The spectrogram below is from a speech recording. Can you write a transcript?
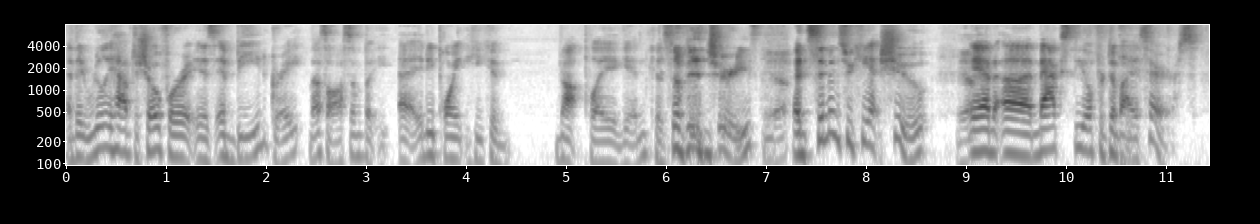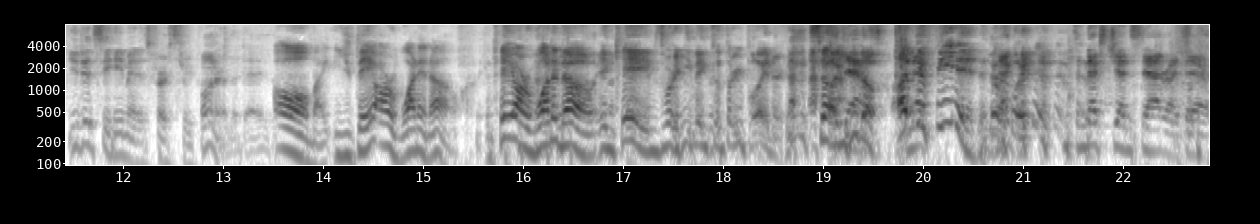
and they really have to show for it is Embiid. Great, that's awesome. But at any point he could not play again because of injuries. Yeah. And Simmons who can't shoot. Yeah. And uh, max deal for Tobias Harris. You did see he made his first three pointer of the day. Oh my! You, they are one and zero They are one and zero in games where he makes a three pointer. So you know, undefeated. It's a next gen stat right there.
